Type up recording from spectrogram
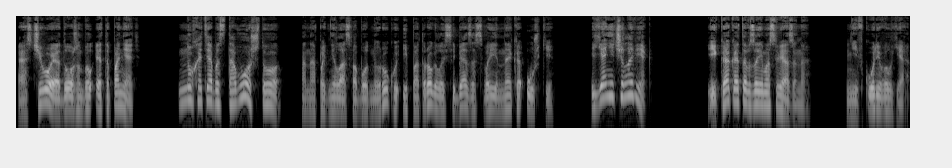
А с чего я должен был это понять? Ну, хотя бы с того, что... Она подняла свободную руку и потрогала себя за свои неко-ушки. «Я не человек!» «И как это взаимосвязано?» Не вкуривал я.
